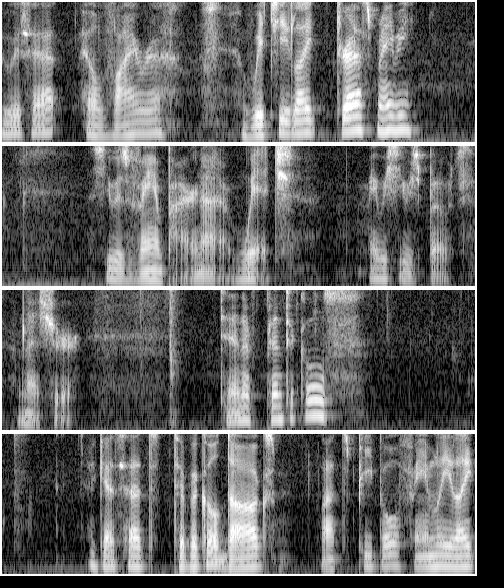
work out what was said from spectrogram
who is that? Elvira witchy like dress, maybe? She was vampire, not a witch. Maybe she was both. I'm not sure. Ten of Pentacles. I guess that's typical dogs. Lots of people, family like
